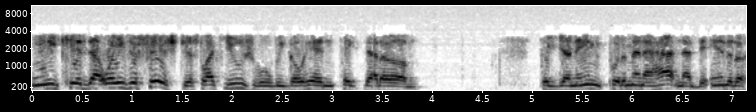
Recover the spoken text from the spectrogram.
any kid that weighs a fish, just like usual, we go ahead and take that um, take their name and put them in a hat, and at the end of the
